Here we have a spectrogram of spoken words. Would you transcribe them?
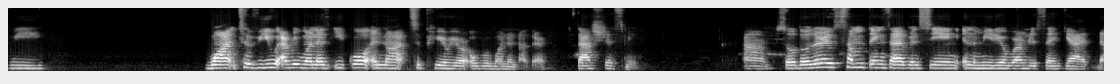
we want to view everyone as equal and not superior over one another. That's just me. Um, so those are some things that I've been seeing in the media where I'm just saying, yeah, no.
